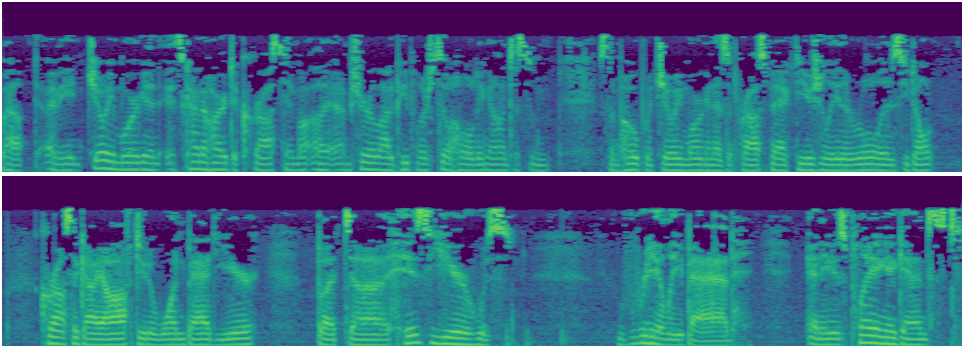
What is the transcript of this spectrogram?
well, I mean, Joey Morgan, it's kind of hard to cross him. I'm sure a lot of people are still holding on to some some hope with Joey Morgan as a prospect. Usually, the rule is you don't cross a guy off due to one bad year, but uh, his year was really bad, and he was playing against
